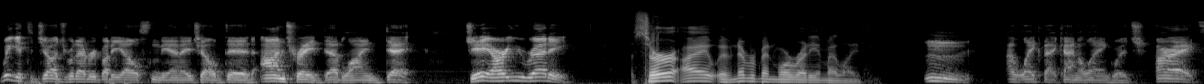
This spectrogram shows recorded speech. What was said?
we get to judge what everybody else in the NHL did on trade deadline day. Jay, are you ready? Sir, I have never been more ready in my life. Mm, I like that kind of language. All right.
